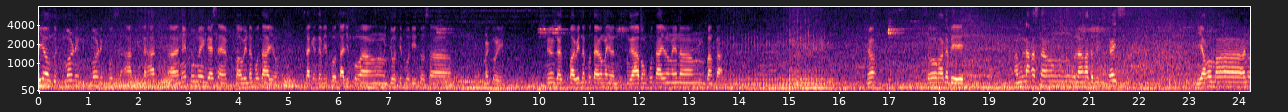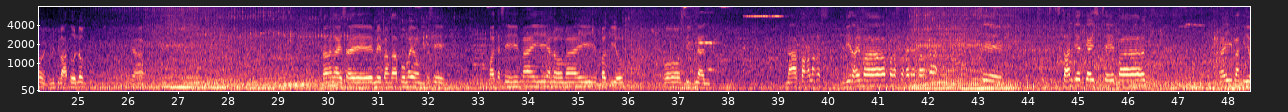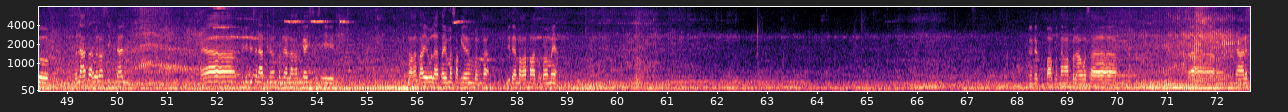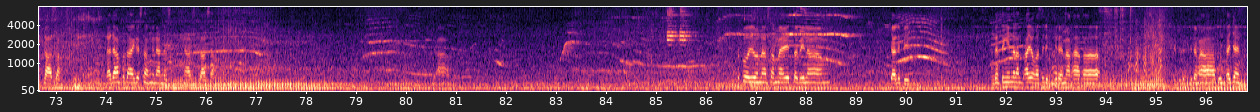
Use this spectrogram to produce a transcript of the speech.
good morning, good morning po sa ating lahat. Ah, ngayon po ngayon guys, uh, pauwi na po tayo. Laging gabi po, tayo po ang duty po dito sa Mercury. Ngayon guys, pauwi na po tayo ngayon. Mag-aabang po tayo ngayon ng bangka. Yo. So kagabi, ang lakas ng ulan kagabi guys. Hindi ako maka, ano, hindi makatulog. Yeah. Sana guys ay may bangka po ngayon kasi pag kasi may ano may bagyo o signal. Napakalakas. Hindi tayo makapakasakan ng bangka. Kasi standard guys kasi pag may bagyo wala ta walang signal. Kaya binibisan natin ang paglalakad guys kasi baka tayo wala tayong masakyan ng bangka. Hindi tayo makapasok mamaya Papot na nga pala ako sa sa Inares Plaza. Dadaan po tayo guys ng Inares, Inares Plaza. Ah. Ito po yung nasa may tabi ng Jollibee. Hanggang tingin na lang tayo kasi di hindi tayo makaka hindi tayo makakapunta dyan.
